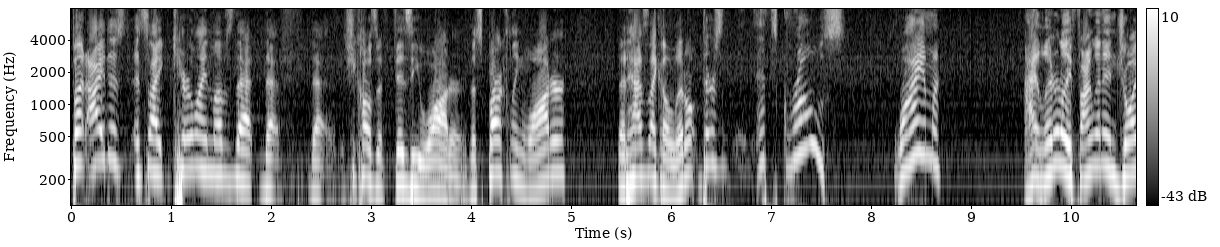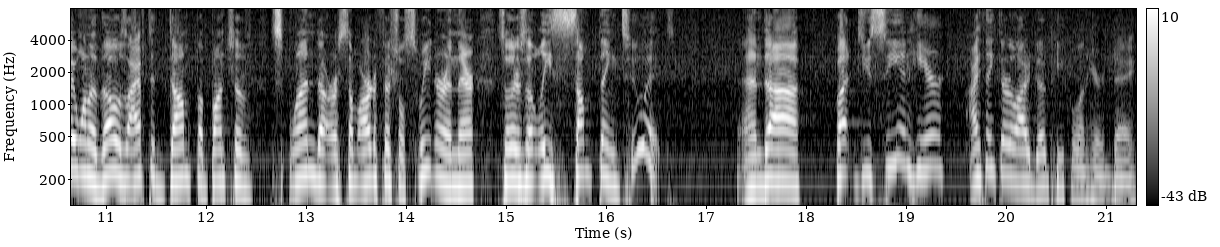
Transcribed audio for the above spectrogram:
But I just it's like Caroline loves that that that she calls it fizzy water. The sparkling water that has like a little there's that's gross. Why am I I literally if I'm going to enjoy one of those, I have to dump a bunch of Splenda or some artificial sweetener in there so there's at least something to it. And uh but do you see in here? I think there are a lot of good people in here today.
